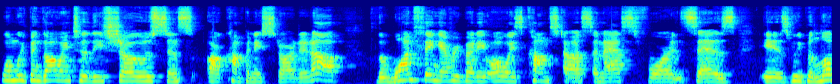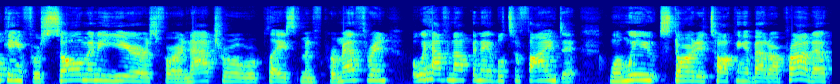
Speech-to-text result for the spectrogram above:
when we've been going to these shows since our company started up, the one thing everybody always comes to us and asks for and says is we've been looking for so many years for a natural replacement for permethrin, but we have not been able to find it. When we started talking about our product,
